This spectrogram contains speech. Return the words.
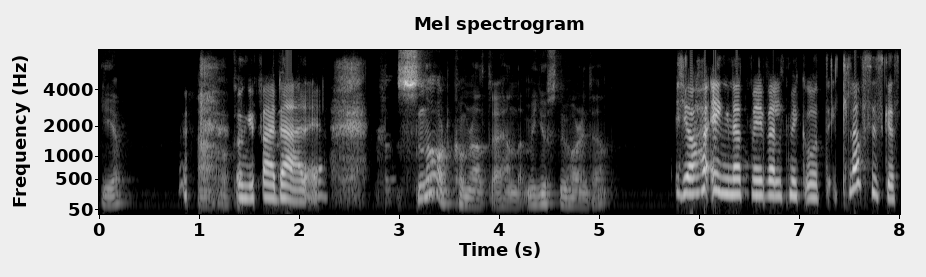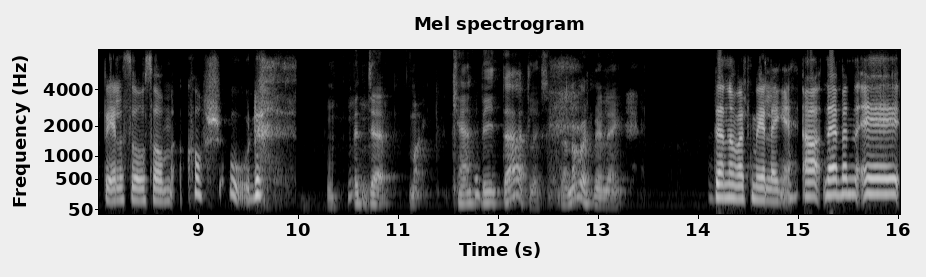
Japp. Ah, okej. Ungefär där är jag. Snart kommer allt det här hända, men just nu har det inte hänt. Jag har ägnat mig väldigt mycket åt klassiska spel såsom korsord. But that, man can't beat that liksom. Den har varit med länge. Den har varit med länge. Ja, nej, men, eh,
